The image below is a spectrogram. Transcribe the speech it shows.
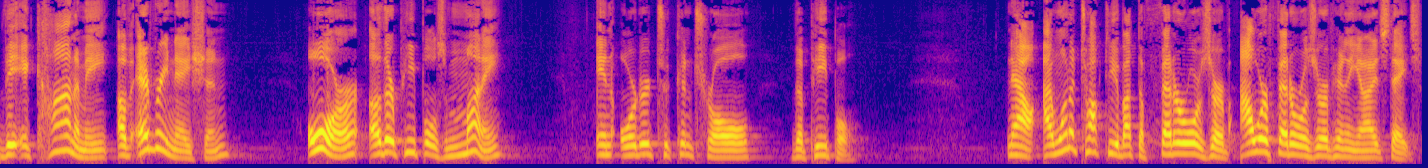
the economy of every nation or other people's money in order to control the people. Now, I want to talk to you about the Federal Reserve, our Federal Reserve here in the United States.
